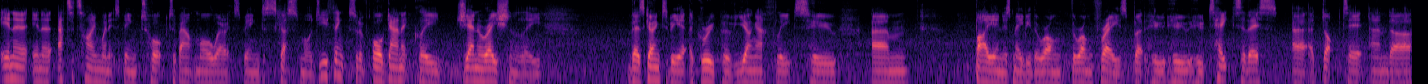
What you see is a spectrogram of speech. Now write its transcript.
in a in a at a time when it's being talked about more, where it's being discussed more, do you think sort of organically, generationally, there's going to be a, a group of young athletes who um, buy-in is maybe the wrong the wrong phrase, but who who, who take to this, uh, adopt it, and are,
